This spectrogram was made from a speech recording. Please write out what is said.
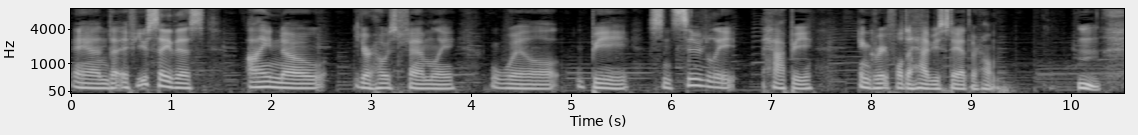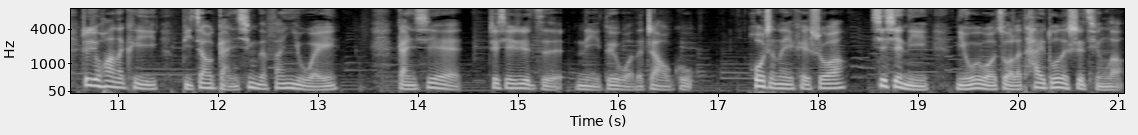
And uh, if you say this, I know your host family will be sincerely happy and grateful to have you stay at their home. 嗯，这句话呢，可以比较感性的翻译为“感谢这些日子你对我的照顾”，或者呢，也可以说“谢谢你，你为我做了太多的事情了”。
